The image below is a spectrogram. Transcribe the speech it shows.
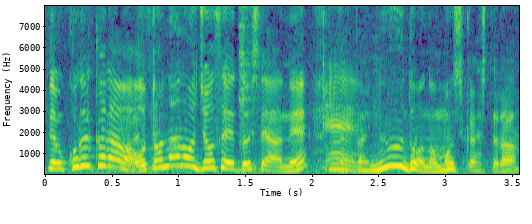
でもこれからは大人の女性としてはね、ええ。やっぱりヌードのもしかしたら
